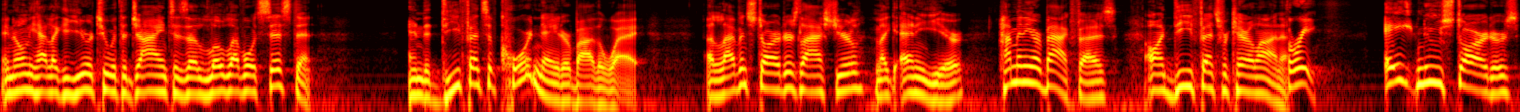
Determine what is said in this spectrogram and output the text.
and only had like a year or two with the Giants as a low level assistant. And the defensive coordinator, by the way, 11 starters last year, like any year. How many are back, Fezz, on defense for Carolina? Three. Eight new starters,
